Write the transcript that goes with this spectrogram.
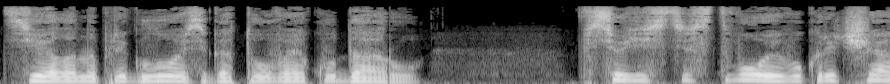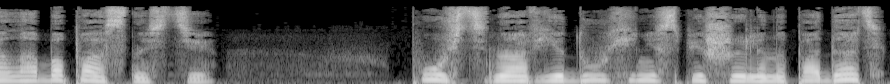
Тело напряглось, готовое к удару. Все естество его кричало об опасности. Пусть навьи духи не спешили нападать,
